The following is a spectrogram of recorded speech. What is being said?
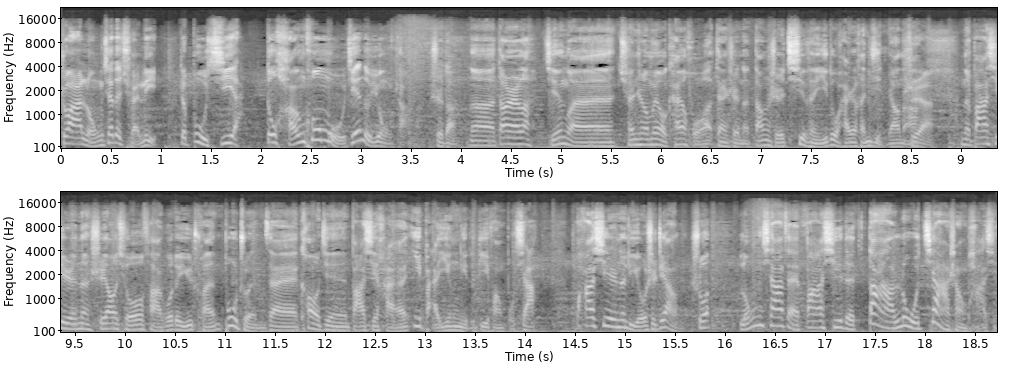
抓龙虾的权利，这不惜啊，都航空母舰都用上了。是的，那当然了，尽管全程没有开火，但是呢，当时气氛一度还是很紧张的啊。是啊，那巴西人呢是要求法国的渔船不准在靠近巴西海岸一百英里的地方捕虾。巴西人的理由是这样的：说龙虾在巴西的大陆架上爬行，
